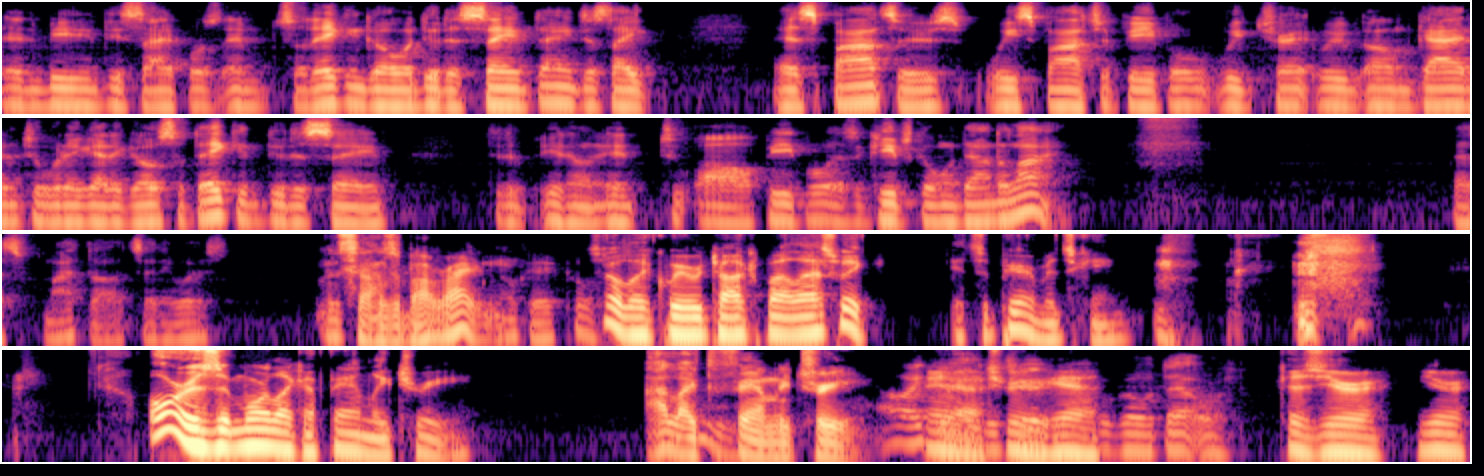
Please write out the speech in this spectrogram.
and being disciples, and so they can go and do the same thing. Just like as sponsors, we sponsor people, we tra- we um, guide them to where they got to go, so they can do the same to the, you know and to all people as it keeps going down the line. That's my thoughts, anyways. That sounds about right. Okay, cool. So, like we were talked about last week, it's a pyramid scheme. or is it more like a family tree? I like the family tree. I like Yeah, that. true, yeah. We'll go with that one. Because you're you're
